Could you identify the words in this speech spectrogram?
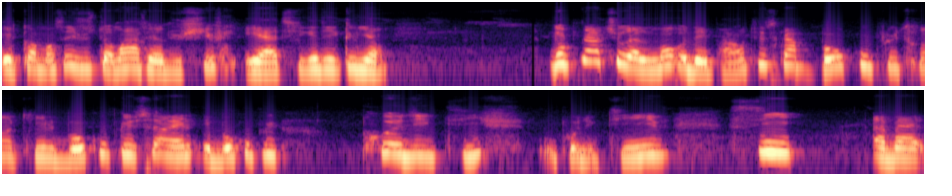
et commencer justement à faire du chiffre et à attirer des clients. Donc naturellement, au départ, tu seras beaucoup plus tranquille, beaucoup plus sereine et beaucoup plus productif ou productive si eh ben,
